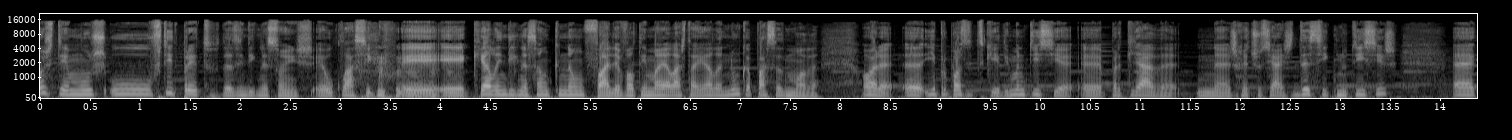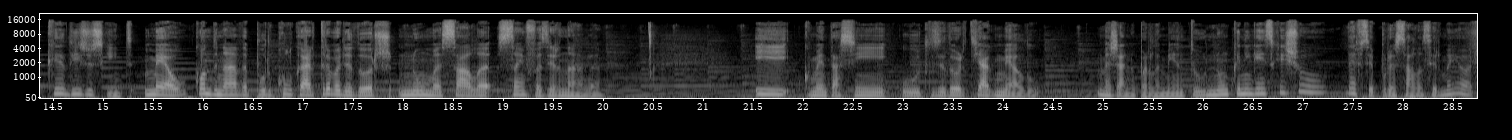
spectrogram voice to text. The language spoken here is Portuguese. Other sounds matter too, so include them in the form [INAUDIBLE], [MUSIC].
Hoje temos o vestido preto das indignações, é o clássico, [LAUGHS] é, é, aquela indignação que não falha, volta e meia, lá está ela, nunca passa de moda. Ora, uh, e a propósito de quê? De uma notícia uh, partilhada nas redes sociais da SIC Notícias, uh, que diz o seguinte: Mel condenada por colocar trabalhadores numa sala sem fazer nada. E comenta assim o utilizador Tiago Melo. Mas já no Parlamento nunca ninguém se queixou. Deve ser por a sala ser maior.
